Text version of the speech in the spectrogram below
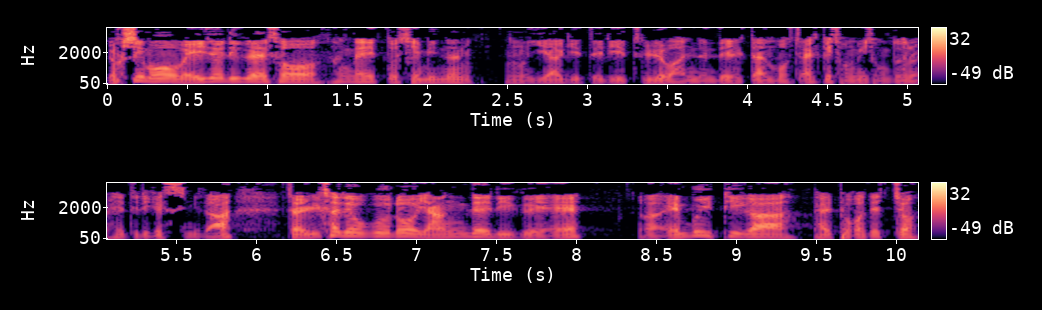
역시 뭐 메이저리그에서 상당히 또 재밌는 음, 이야기들이 들려왔는데 일단 뭐 짧게 정리 정돈을 해드리겠습니다. 자, 1차적으로 양대 리그의 어, MVP가 발표가 됐죠.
